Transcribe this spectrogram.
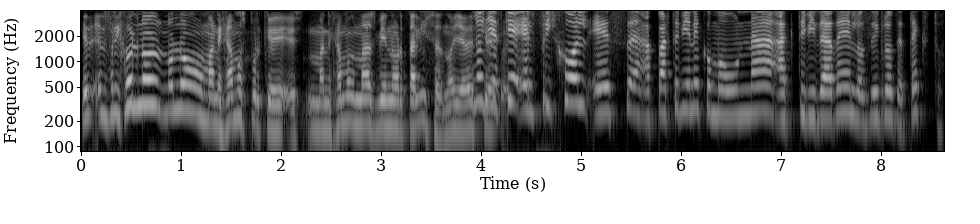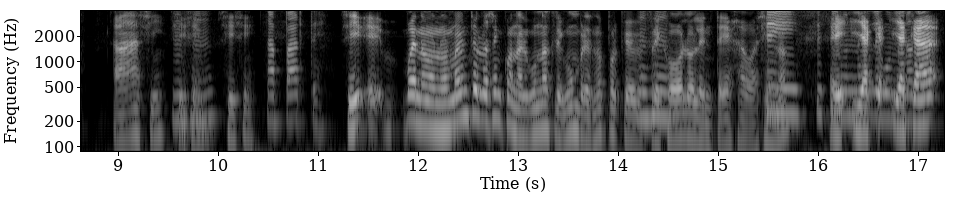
El, el frijol no, no lo manejamos porque es- manejamos más bien hortalizas, ¿no? Ya ves No, que... y es que el frijol es, eh, aparte viene como una actividad en los libros de texto, Ah, sí, sí, sí, sí, sí. aparte. Sí, eh, bueno, normalmente lo hacen con algunas legumbres, ¿no? Porque frijol o lenteja o así, ¿no? Sí, sí, sí. Eh, y, acá, y acá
